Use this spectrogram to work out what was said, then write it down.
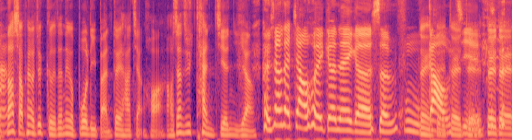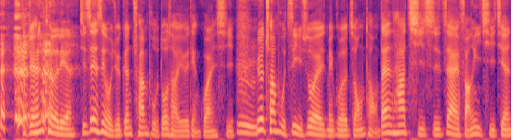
然后小朋友就隔着那个玻璃板对他讲话，好像去探监一样，很像在教会跟那个神父告诫，对对对对，感觉很可怜。其实这件事情我觉得跟川普多少有一点关系，嗯，因为川普自己作为美国的总统，但是他其实在防疫期间，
